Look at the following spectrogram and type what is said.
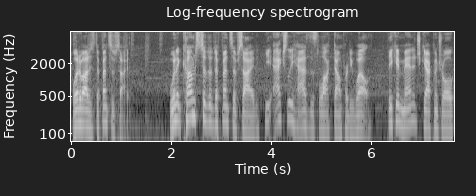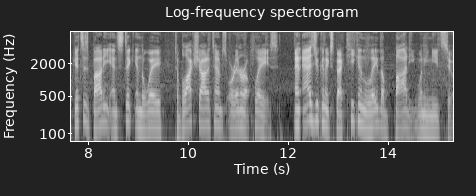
What about his defensive side? When it comes to the defensive side, he actually has this locked down pretty well. He can manage gap control, gets his body and stick in the way to block shot attempts or interrupt plays. And as you can expect, he can lay the body when he needs to.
